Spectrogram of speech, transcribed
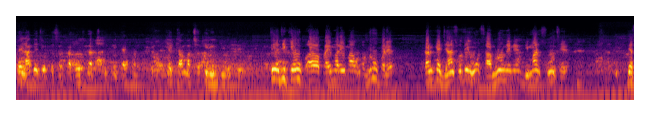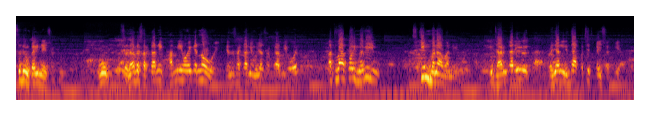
ક્યાંય લાગે છે કે સરકાર રોજગાર ક્યાંય પણ ક્યાંય કામમાં છકી રહી ગયું તે? હજી કેવું પ્રાઇમરીમાં અઘરું પડે. કારણ કે જ્યાં સુધી હું સાંભળું ને ડિમાન્ડ શું છે, ત્યાં સુધી હું કહી નહીં શકું. હું ધારો કે સરકારની ખામી હોય કે ન હોય, કેન્દ્ર સરકારની, ગુજરાત સરકારની હોય, અથવા કોઈ નવી સ્કીમ બનાવવાની હોય, એ જાણકારી પ્રજાને લીધા પછી જ કહી શકીએ આપણે.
